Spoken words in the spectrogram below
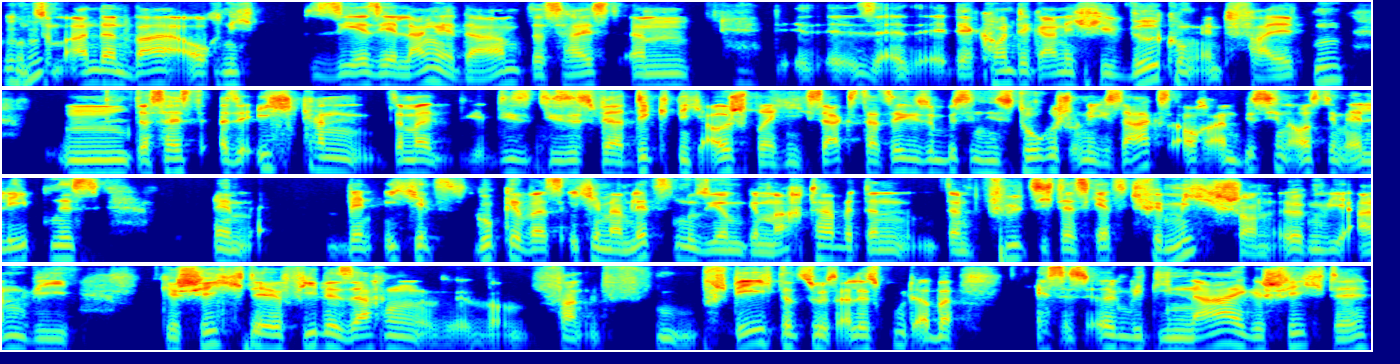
Mhm. Und zum anderen war er auch nicht sehr, sehr lange da. Das heißt, ähm, der konnte gar nicht viel Wirkung entfalten. Hm, das heißt, also ich kann sag mal, dieses, dieses Verdikt nicht aussprechen. Ich sage es tatsächlich so ein bisschen historisch und ich sage es auch ein bisschen aus dem Erlebnis, ähm, wenn ich jetzt gucke, was ich in meinem letzten Museum gemacht habe, dann, dann fühlt sich das jetzt für mich schon irgendwie an wie Geschichte. Viele Sachen stehe ich dazu, ist alles gut, aber es ist irgendwie die nahe Geschichte,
